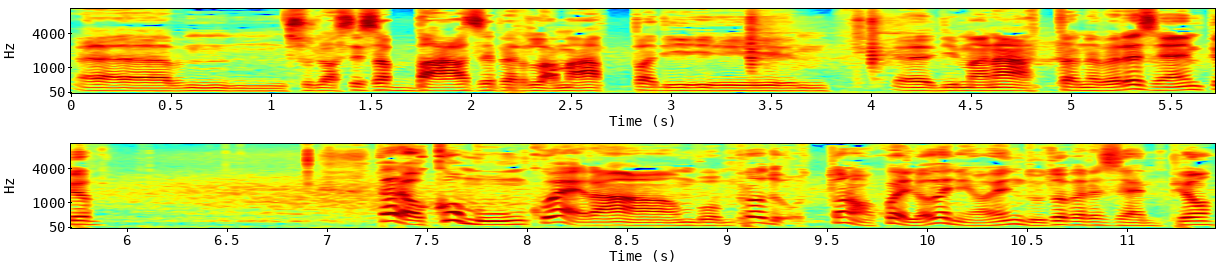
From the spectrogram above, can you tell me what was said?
eh, sulla, stessa base per la mappa di, eh, di Manhattan per esempio però comunque era un buon prodotto no? quello veniva venduto per esempio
